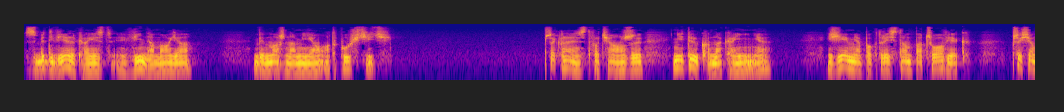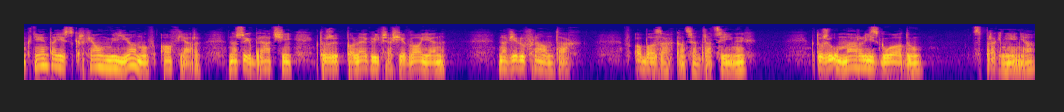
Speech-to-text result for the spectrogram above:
zbyt wielka jest wina moja, by można mi ją odpuścić. Przekleństwo ciąży nie tylko na Kainie. Ziemia, po której stąpa człowiek, przesiąknięta jest krwią milionów ofiar naszych braci, którzy polegli w czasie wojen na wielu frontach, w obozach koncentracyjnych, którzy umarli z głodu, z pragnienia,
